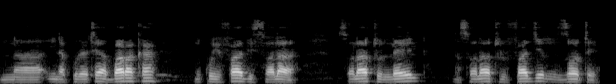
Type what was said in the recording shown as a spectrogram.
na inakuletea baraka ni kuhifadhi sala salatu layl na salatu fajr zote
